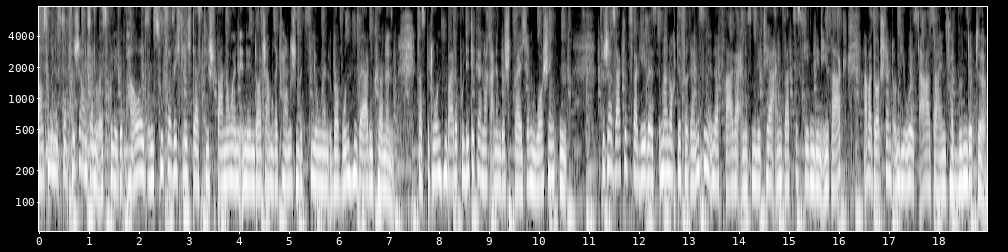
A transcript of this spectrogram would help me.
Außenminister Fischer und sein US-Kollege Paul sind zuversichtlich, dass die Spannungen in den deutsch-amerikanischen Beziehungen überwunden werden können. Das betonten beide Politiker nach einem Gespräch in Washington. Fischer sagte, zwar gebe es immer noch Differenzen in der Frage eines Militäreinsatzes gegen den Irak, aber Deutschland und die USA seien Verbündete.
